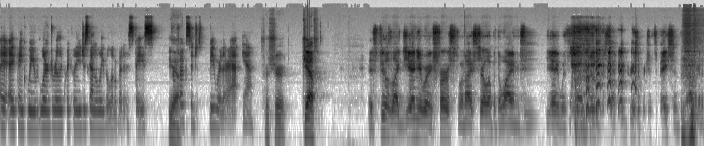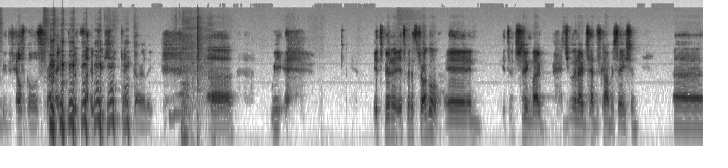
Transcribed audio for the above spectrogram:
I, I, think we learned really quickly you just got to leave a little bit of space yeah. for folks to just be where they're at. Yeah. For sure. Jeff. It feels like January 1st when I show up at the YMCA with uh, 80% increase in participation. Now we're going to do these health goals, right? I appreciate that, Carly. Uh, we it's been a, it's been a struggle, and, and it's interesting. My Julie and I just had this conversation. Uh,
